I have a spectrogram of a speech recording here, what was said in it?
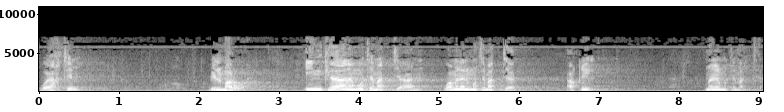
ويختم بالمروة. إن كان متمتعا ومن المتمتع؟ عقيل من المتمتع؟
